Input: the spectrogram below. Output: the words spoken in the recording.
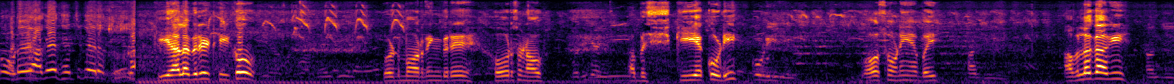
ਘੋੜੇ ਆ ਗਏ ਖਿੱਚ ਕੇ ਰੱਖੀ। ਕੀ ਹਾਲ ਹੈ ਵੀਰੇ? ਠੀਕ ਹੋ? ਗੁੱਡ ਮਾਰਨਿੰਗ ਵੀਰੇ। ਹੋਰ ਸੁਣਾਓ? ਵਧੀਆ ਜੀ। ਅਬ ਕੀ ਹੈ ਘੋੜੀ? ਘੋੜੀ ਜੀ। ਬਹੁਤ ਸੋਹਣੀ ਹੈ ਬਾਈ। ਹਾਂਜੀ। ਅਵਲਕ ਆ ਗਈ? ਹਾਂਜੀ।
